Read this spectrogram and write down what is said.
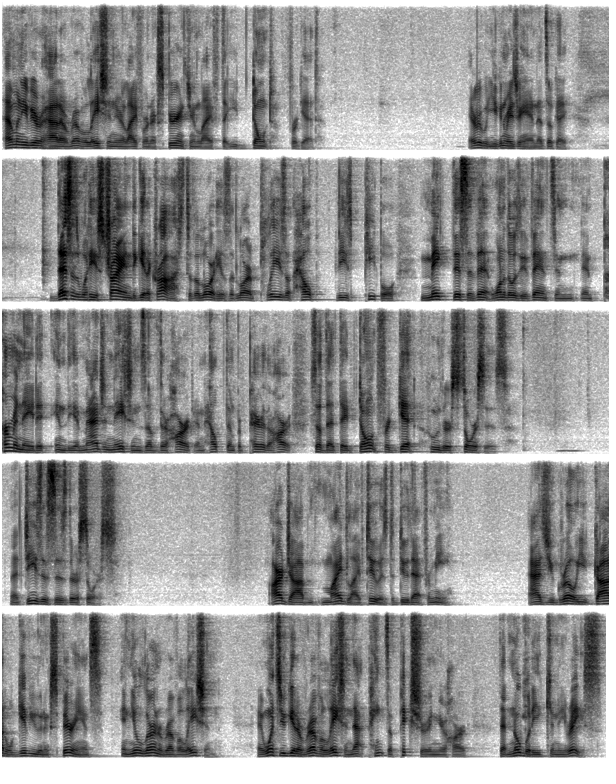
How many of you ever had a revelation in your life or an experience in your life that you don't forget? Everybody, you can raise your hand, that's okay. This is what he's trying to get across to the Lord. He said, Lord, please help these people make this event one of those events and, and permeate it in the imaginations of their heart and help them prepare their heart so that they don't forget who their source is. That Jesus is their source. Our job, my life too, is to do that for me. As you grow, you, God will give you an experience and you'll learn a revelation. And once you get a revelation, that paints a picture in your heart that nobody can erase.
